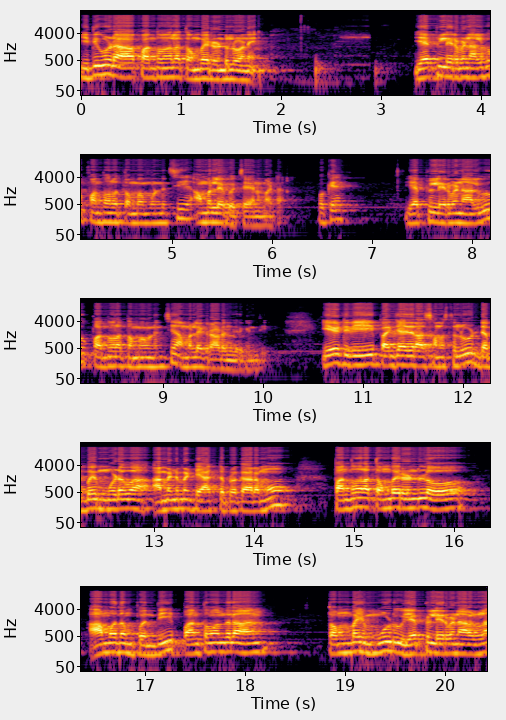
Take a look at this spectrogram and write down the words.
ఇది కూడా పంతొమ్మిది వందల తొంభై రెండులోనే. ఏప్రిల్ ఇరవై నాలుగు పంతొమ్మిది వందల తొంభై మూడు నుంచి అమల్లోకి వచ్చాయన్నమాట. ఓకే? ఏప్రిల్ ఇరవై నాలుగు పంతొమ్మిది వందల తొంభై మూడు నుంచి అమల్లోకి రావడం జరిగింది. ఏటివి? పంచాయతీరాజ్ సంస్థలు డెబ్బై మూడవ అమెండ్మెంట్ యాక్ట్ ప్రకారము పంతొమ్మిది వందల తొంభై రెండులో ఆమోదం పొంది పంతొమ్మిది వందల తొంభై మూడు ఏప్రిల్ ఇరవై నాలుగున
